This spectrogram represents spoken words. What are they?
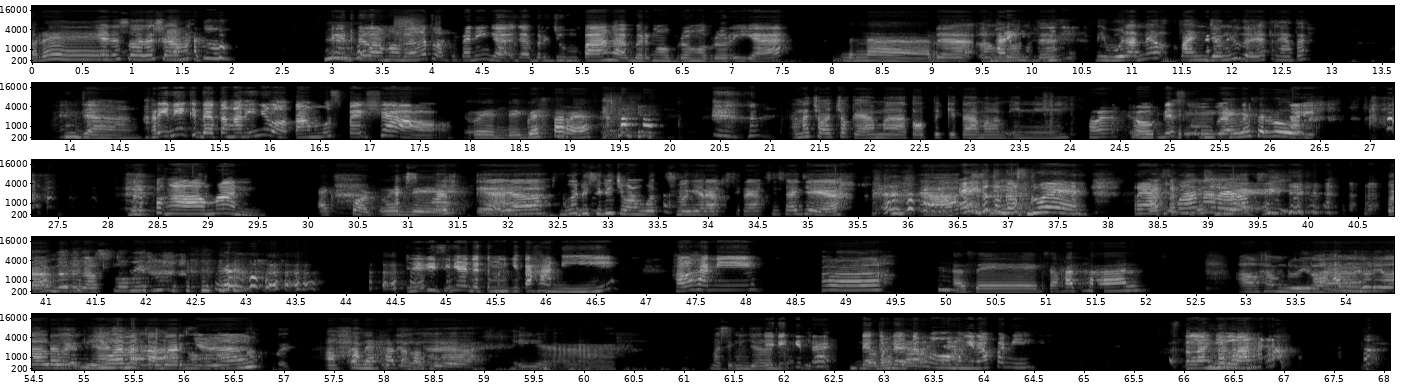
Sore-sore. Ini ada suara siapa tuh? Eh, udah lama banget loh kita nih nggak nggak berjumpa, nggak berngobrol-ngobrol ria. Benar. Udah lama Hari banget ya. Liburannya panjang juga ya ternyata. Panjang. Hari ini kedatangan ini loh tamu spesial. Wede, gue star ya. Karena cocok ya sama topik kita malam ini. Cocok dia sumber Kayaknya seru. berpengalaman. Ekspor, Expert wede. ya. Ya, gue di sini cuma buat sebagai reaksi-reaksi saja ya. Ya. Eh itu tugas gue. Reaksi tugas gue. reaksi? Gue ambil tugas lo, Mir. Jadi di sini ada teman kita Hani. Halo Hani. Halo. Asik. Sehat, Han? Alhamdulillah. Alhamdulillah luar biasa. gimana kabarnya? Allah. Sehat, Alhamdulillah. alhamdulillah. Iya. Masih menjalankan. Jadi kita datang-datang mau ngomongin apa nih? Setelah ngilang.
